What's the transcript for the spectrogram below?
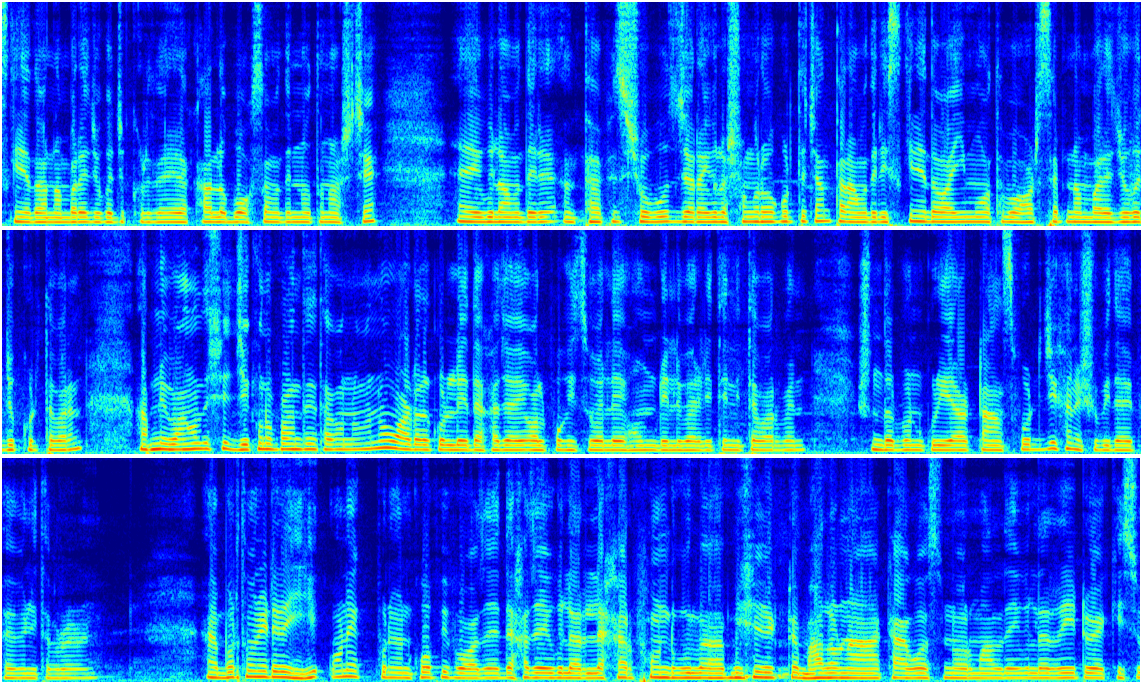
স্ক্রিনে দেওয়া নাম্বারে যোগাযোগ করে করতে পারেন কালো বক্স আমাদের নতুন আসছে। এগুলো আমাদের তাহফিজ সবুজ। যারা এগুলো সংগ্রহ করতে চান, তারা আমাদের স্ক্রিনে দেওয়া ইমো অথবা হোয়াটসঅ্যাপ নাম্বারে যোগাযোগ করতে পারেন। আপনি বাংলাদেশের যে কোনো প্রান্তে থাকুন না কেন অর্ডার করলে দেখা যায় অল্প কিছু হলে হোম ডেলিভারিতে নিতে পারবেন। সুন্দরবন কুরিয়ার ট্রান্সপোর্ট যেখানে সুবিধা এভাবে নিতে পারবেন। হ্যাঁ, বর্তমানে এটার অনেক পরিমাণ কপি পাওয়া যায়। দেখা যায় এগুলার লেখার ফন্টগুলো বিশেষ একটা ভালো না কাগজ নর্মাল এগুলোর রেটও কিছু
